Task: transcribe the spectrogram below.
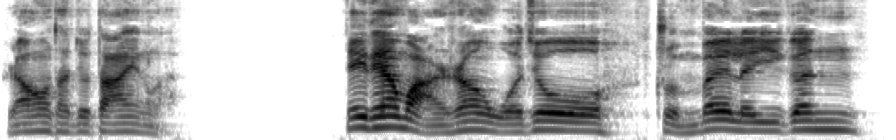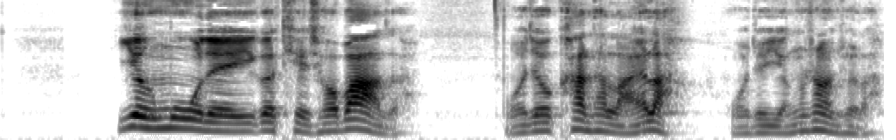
然后他就答应了。那天晚上我就准备了一根硬木的一个铁锹把子。我就看他来了，我就迎上去了，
